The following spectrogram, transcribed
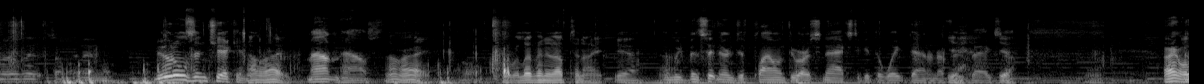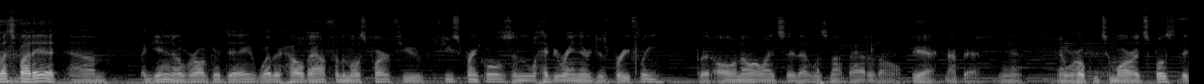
What was it? Something. And noodles and chicken. All right, Mountain House. all right. So we're living it up tonight. Yeah. And we've been sitting there and just plowing through our snacks to get the weight down in our food Yeah, bags. yeah. All right, well that's about it. Um, again, overall good day. Weather held out for the most part. Few few sprinkles and heavy rain there just briefly, but all in all, I'd say that was not bad at all. Yeah. Not bad. Yeah, and we're hoping tomorrow. It's supposed to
